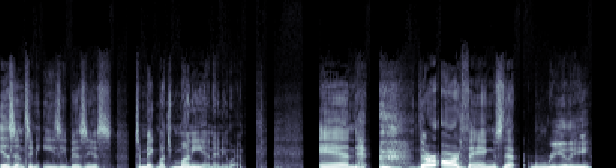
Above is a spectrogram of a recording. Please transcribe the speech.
isn't an easy business to make much money in anyway. And there are things that really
